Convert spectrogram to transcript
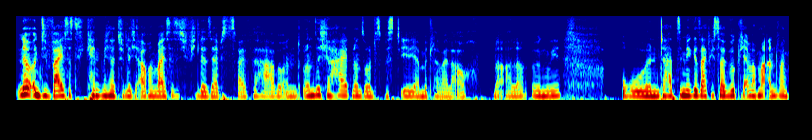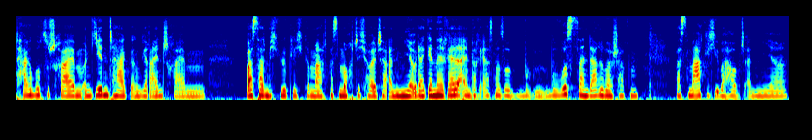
ne, und die weiß, dass sie kennt mich natürlich auch und weiß, dass ich viele Selbstzweifel habe und Unsicherheiten und so. Und das wisst ihr ja mittlerweile auch, ne, alle irgendwie. Und da hat sie mir gesagt, ich soll wirklich einfach mal anfangen, Tagebuch zu schreiben und jeden Tag irgendwie reinschreiben, was hat mich glücklich gemacht, was mochte ich heute an mir? Oder generell einfach erstmal so Be Bewusstsein darüber schaffen, was mag ich überhaupt an mir,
